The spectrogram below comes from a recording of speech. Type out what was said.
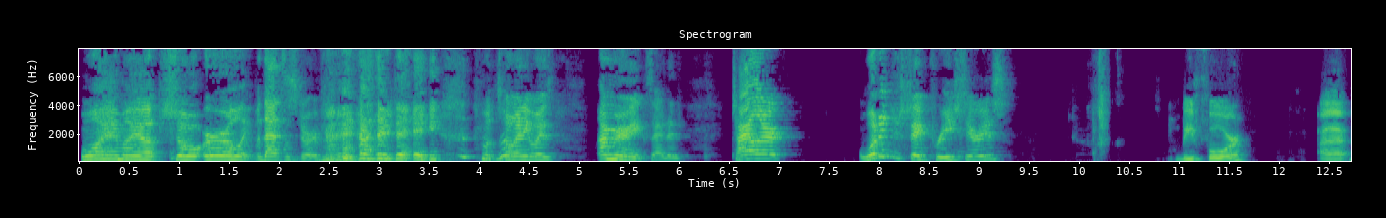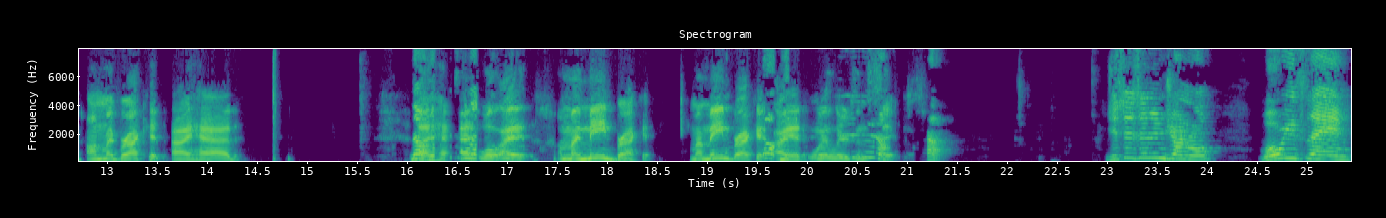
"Why am I up so early?" But that's a story for another day. so, anyways, I'm very excited. Tyler, what did you say pre-series? Before, uh, on my bracket, I had No, I had well, I on my main bracket. My main bracket, No, I had Oilers and six. just as in general. What were you saying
